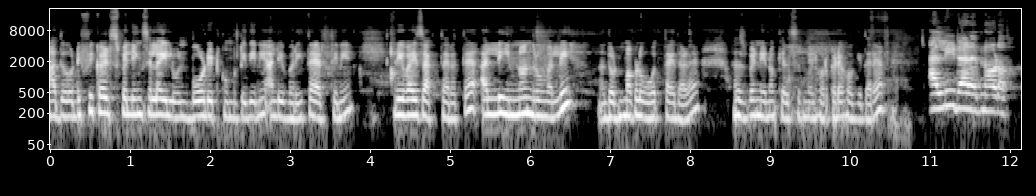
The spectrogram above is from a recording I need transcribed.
ಅದು ಡಿಫಿಕಲ್ಟ್ ಸ್ಪೆಲ್ಲಿಂಗ್ಸ್ ಎಲ್ಲ ಇಲ್ಲಿ ಒಂದು ಬೋರ್ಡ್ ಇಟ್ಕೊಂಡ್ಬಿಟ್ಟಿದ್ದೀನಿ ಅಲ್ಲಿ ಬರಿತಾ ಇರ್ತೀನಿ. ರಿವೈಸ್ ಆಗ್ತಾ ಇರುತ್ತೆ. ಅಲ್ಲಿ ಇನ್ನೊಂದು ರೂಮಲ್ಲಿ ದೊಡ್ಡ ಮಗಳು ಓದ್ತಾ ಇದ್ದಾಳೆ. ಹಸ್ಬೆಂಡ್ ಏನೋ ಕೆಲಸದ ಮೇಲೆ ಹೊರಗಡೆ ಹೋಗಿದ್ದಾರೆ. ಅಲ್ಲಿ ನೋಡು.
